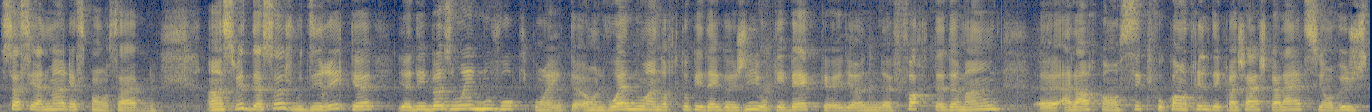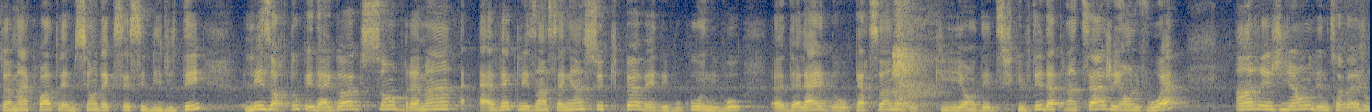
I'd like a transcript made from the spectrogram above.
socialement responsable. Ensuite de ça, je vous dirais qu'il y a des besoins nouveaux qui pointent. On le voit, nous, en orthopédagogie au Québec, il y a une forte demande, euh, alors qu'on sait qu'il faut contrer le décrochage scolaire si on veut justement accroître la mission d'accessibilité les orthopédagogues sont vraiment, avec les enseignants, ceux qui peuvent aider beaucoup au niveau euh, de l'aide aux personnes qui ont des difficultés d'apprentissage. Et on le voit en région, Lynn Sauvageau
